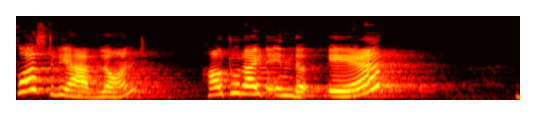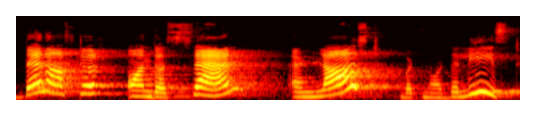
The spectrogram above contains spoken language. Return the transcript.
First we have learned how to write in the air, then after on the sand and last but not the least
